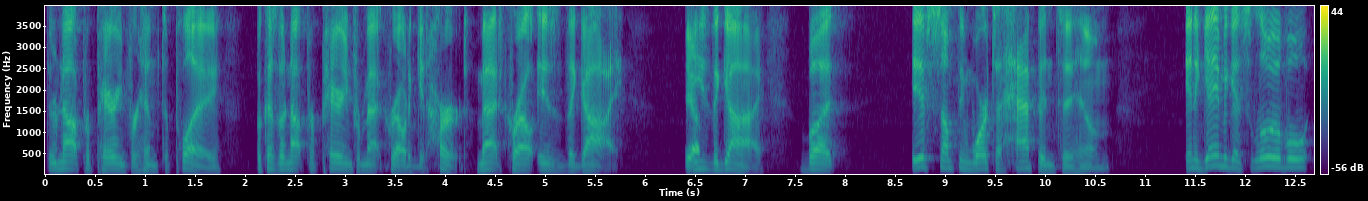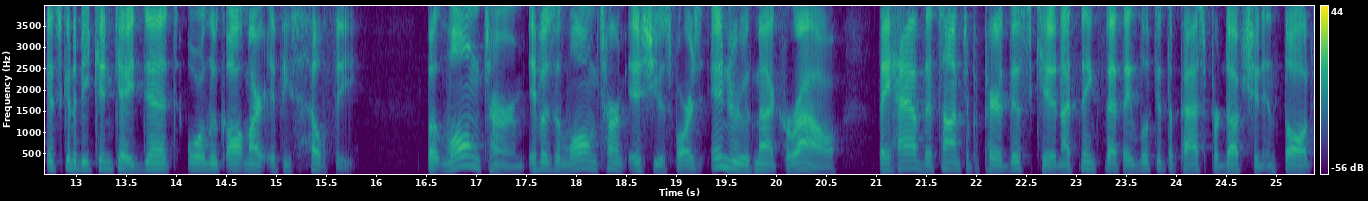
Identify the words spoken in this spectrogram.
they're not preparing for him to play because they're not preparing for Matt Corral to get hurt. Matt Corral is the guy. Yep. He's the guy. But if something were to happen to him in a game against Louisville, it's going to be Kinkead Dent or Luke Altmyer if he's healthy. But long term, if it was a long term issue as far as injury with Matt Corral, they have the time to prepare this kid. And I think that they looked at the past production and thought,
